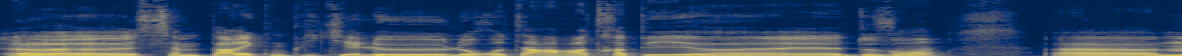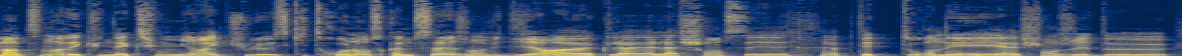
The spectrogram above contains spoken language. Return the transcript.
Euh, Ça me paraît compliqué le, retard à rattraper euh, devant. Euh, maintenant, avec une action miraculeuse qui te relance comme ça, j'ai envie de dire que la, chance est, a peut-être tourné et a changé de.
